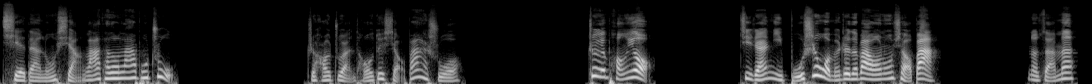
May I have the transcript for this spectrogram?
切蛋龙想拉他都拉不住，只好转头对小霸说：“这位朋友，既然你不是我们这的霸王龙小霸，那咱们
